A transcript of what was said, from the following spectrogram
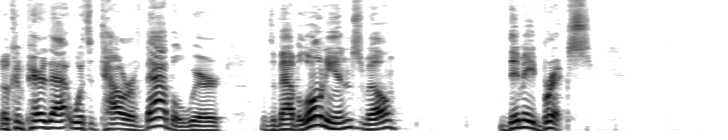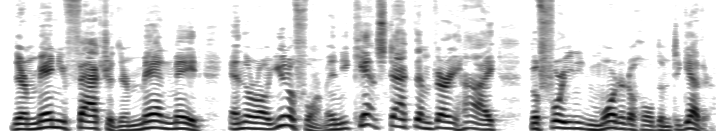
Now, compare that with the Tower of Babel, where the Babylonians, well, they made bricks. They're manufactured, they're man made, and they're all uniform. And you can't stack them very high before you need mortar to hold them together.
